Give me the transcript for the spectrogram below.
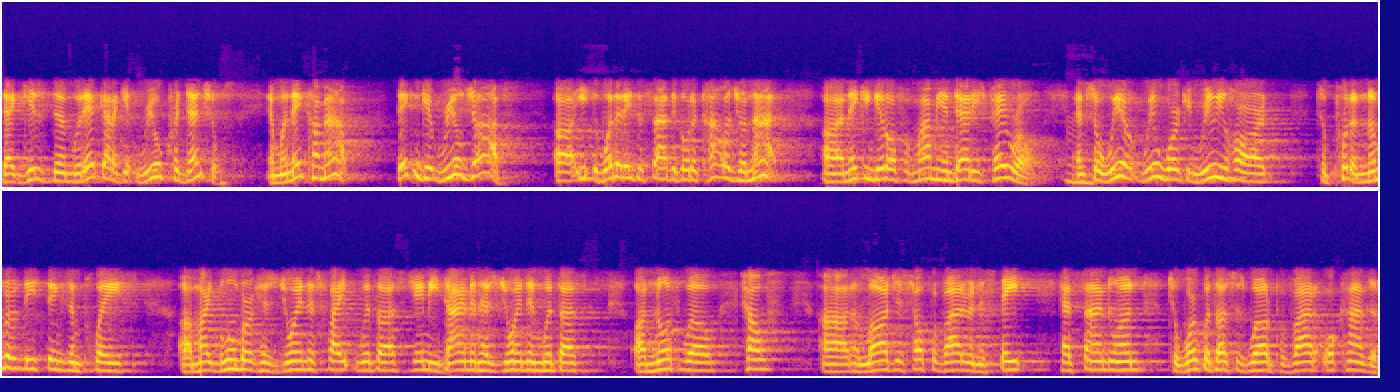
that gives them where they've got to get real credentials. And when they come out, they can get real jobs, uh, whether they decide to go to college or not. Uh, and they can get off of mommy and daddy's payroll. Mm-hmm. And so we're we're working really hard to put a number of these things in place. Uh, Mike Bloomberg has joined this fight with us. Jamie Dimon has joined in with us. Uh, Northwell Health, uh, the largest health provider in the state, has signed on to work with us as well to provide all kinds of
